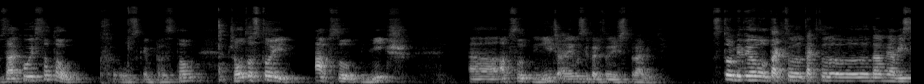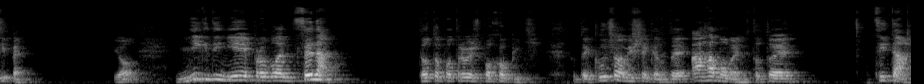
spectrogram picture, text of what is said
za akou istotou? Ľudským prstom. Čo to stojí? Absolútne nič. Uh, absolútne nič a nemusí preto nič spraviť. 100 miliónov takto, takto na mňa vysype. Jo? Nikdy nie je problém cena. Toto potrebuješ pochopiť. Toto je kľúčová myšlienka, toto je aha moment, toto je citát.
